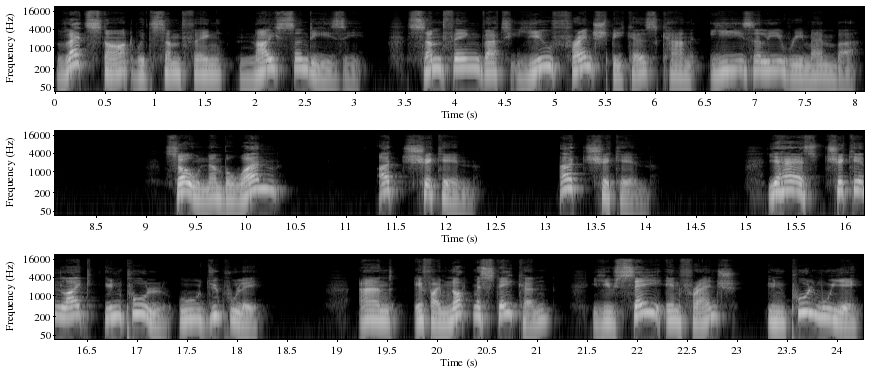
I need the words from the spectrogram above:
Let's start with something nice and easy, something that you French speakers can easily remember. So, number one, a chicken. A chicken. Yes, chicken like une poule ou du poulet. And if I'm not mistaken, you say in French une poule mouillée.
